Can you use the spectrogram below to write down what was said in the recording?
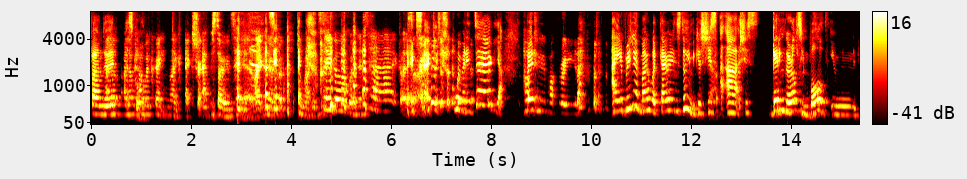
founded. I love, I love how we're creating like extra episodes here, like you know, talking about single, women in tech. Like, exactly, women in tech. Yeah. Part but two, part three. I really admire what Karen is doing because she's yeah. uh, she's getting girls involved in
